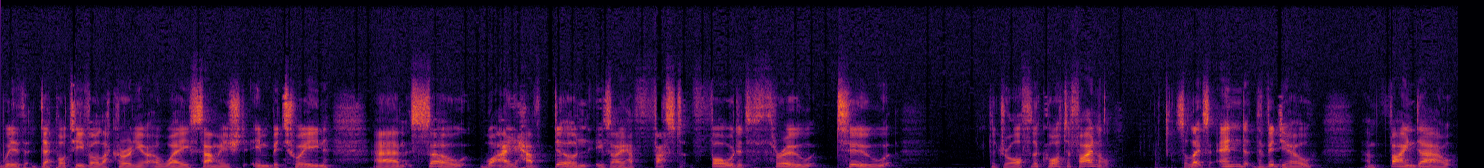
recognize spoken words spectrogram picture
with Deportivo La Coruña away, sandwiched in between. Um, so what I have done is I have fast forwarded through to the draw for the quarter final. So let's end the video and find out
